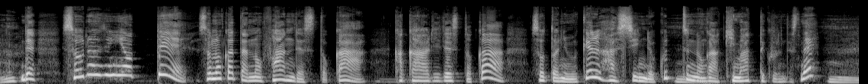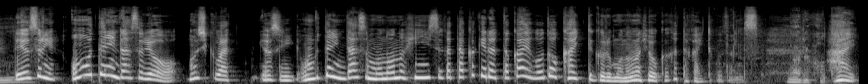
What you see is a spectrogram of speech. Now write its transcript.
ね。で、それによって、その方のファンですとか、関わりですとか、外に向ける発信力っていうのが決まってくるんですね。で要するに、表に出す量、もしくは要するに表に出すものの品質が高ければ高いほど返ってくるものの評価が高いってことなんです。なるほど。はい。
